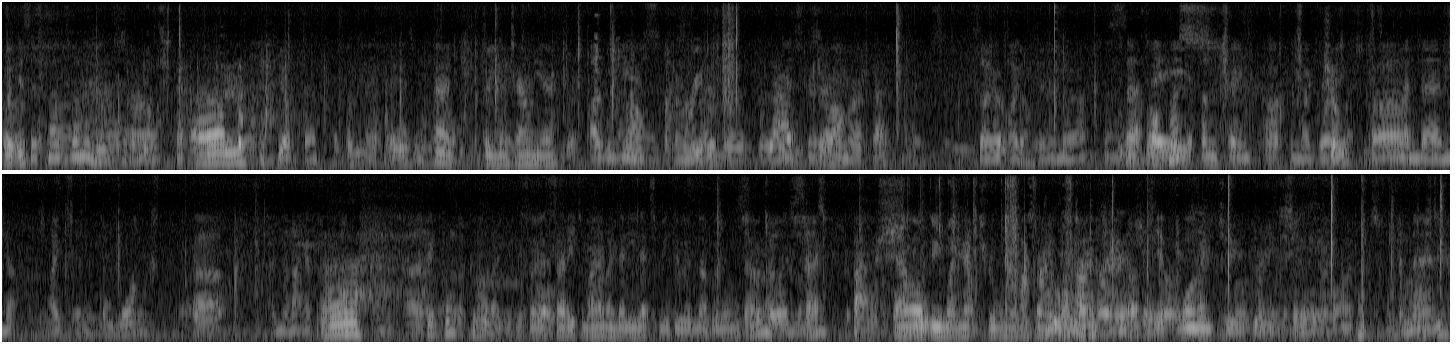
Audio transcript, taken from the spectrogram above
Wait, is this my turn or? Um, And Dream Town, yeah. I will use can I read it. Sarama effect. So I can set a unchained card from my grave, and then I can, uh, and then I have to pop Uh, an, uh, okay, cool. another card. So that's added to my hand, and then he lets me do another normal So summon. I'll set banish. Now I'll do my natural normal summon this time. One, two, three, four, five. and then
